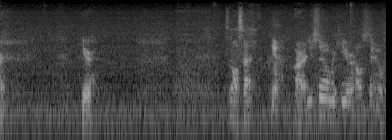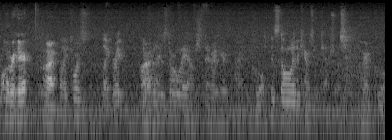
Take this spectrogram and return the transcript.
Here. Is it all set? Yeah. All right. You stand over here. I'll stand over. Over here. All right. Like towards, like right in All right. front of this doorway. I'll just stand right here. All right. Cool. It's the only way the camera's gonna capture us. All right. Cool.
